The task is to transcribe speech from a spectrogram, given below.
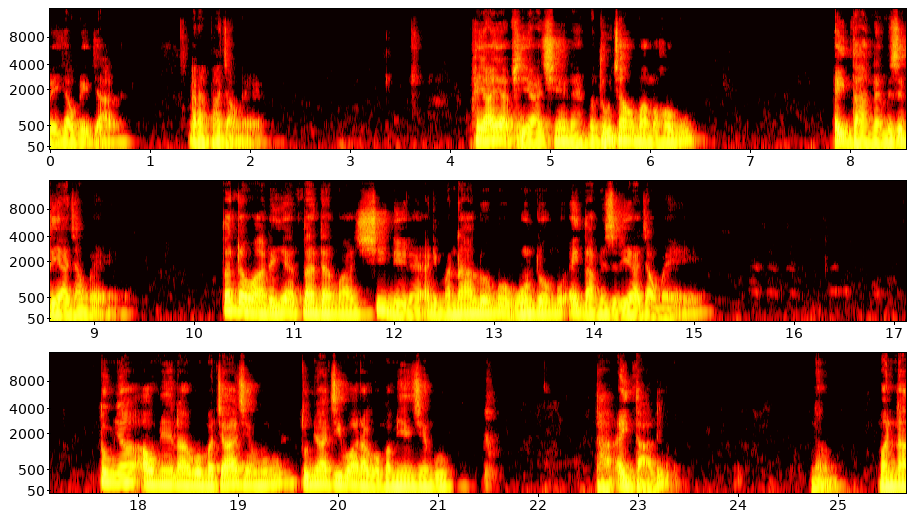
တွေရောက်နေကြတယ်အဲ့ဒါဘာကြောင့်လဲဖရာရအဖြေရချင်းတယ်ဘသူကြောင့်မှမဟုတ်ဘူးအိတ်တာနဲ့မစ္စရိယကြောင့်ပဲတတ္တဝါတွေရဲ့တန်တန်မှာရှိနေတဲ့အဲ့ဒီမနာလိုမှုဝန်တုံမှုအိတ်တာမစ္စရိယကြောင့်ပဲ သူများအောင်မြင်တာကိုမကြားချင်ဘူးသူများကြီးပွားတာကိုမမြင်ချင်ဘူးဒါအိတ်တာလေနော်မနာ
